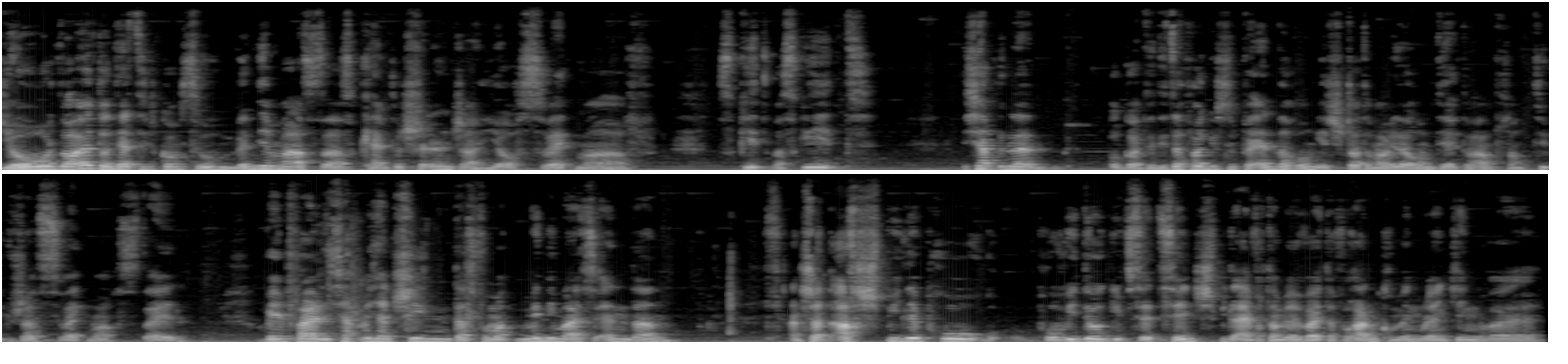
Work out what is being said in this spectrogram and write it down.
Jo Leute und herzlich willkommen zu Minion Masters Camp Challenger hier auf Swagmarf. Was geht, was geht? Ich habe in der... Oh Gott, in dieser Folge gibt es eine Veränderung. Ich stotter mal wieder rum direkt am Anfang. Typischer Swagmarf-Style. Auf jeden Fall, ich habe mich entschieden, das Format minimal zu ändern. Anstatt 8 Spiele pro, pro Video gibt es jetzt 10 Spiele, einfach damit wir weiter vorankommen im Ranking, weil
